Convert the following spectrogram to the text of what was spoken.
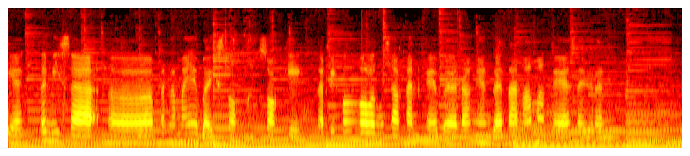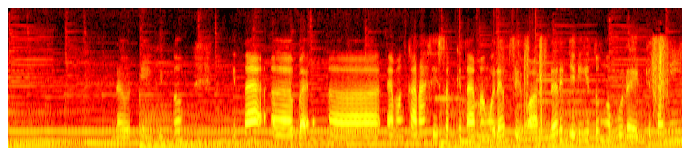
ya kita bisa uh, apa namanya buy stock stocking. Tapi kalau misalkan kayak barang yang gak tahan lama kayak sayuran daun kayak gitu kita uh, uh, emang karena sistem kita emang udah pre-order jadi itu ngemudahin kita nih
